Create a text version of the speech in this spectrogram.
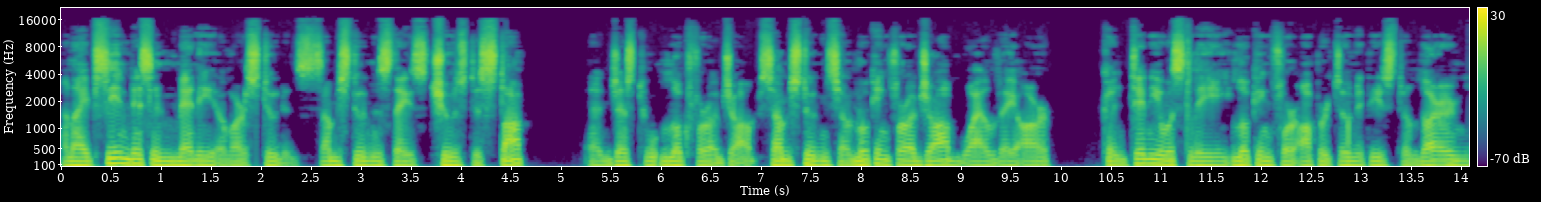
And I've seen this in many of our students. Some students, they choose to stop and just to look for a job. Some students are looking for a job while they are continuously looking for opportunities to learn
